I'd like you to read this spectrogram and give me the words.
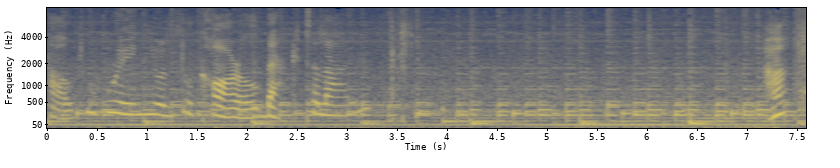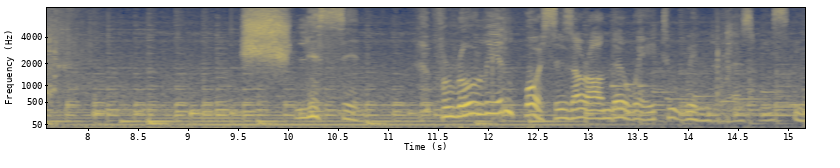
how to bring your little Carl back to life? Huh? Shh, listen. Ferolian forces are on their way to Wendel as we speak.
